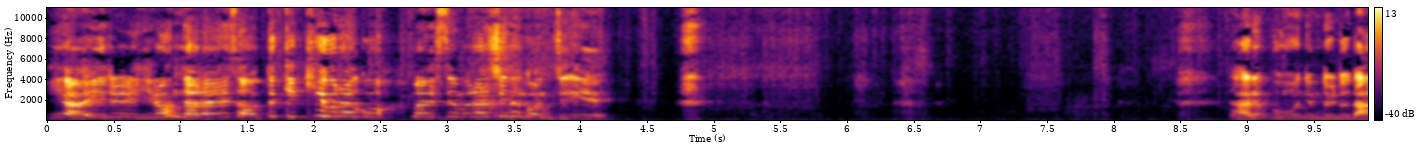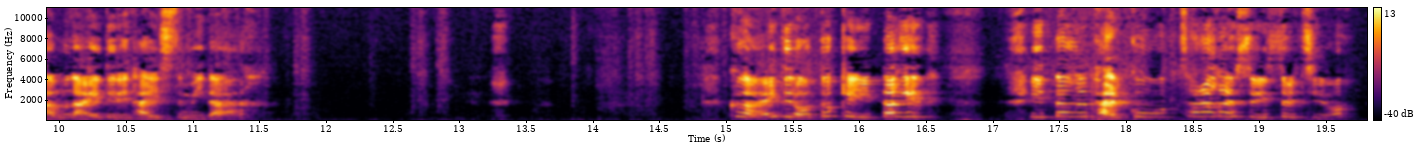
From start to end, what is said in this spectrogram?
이 아이를 이런 나라에서 어떻게 키우라고 말씀을 하시는 건지 다른 부모님들도 남은 아이들이 다 있습니다. 그 아이들 어떻게 이 땅에 이 땅을 밟고 살아갈 수 있을지요?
